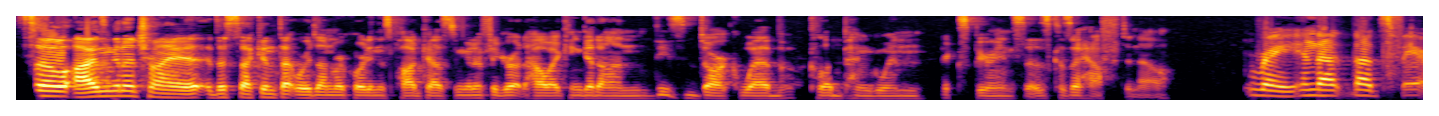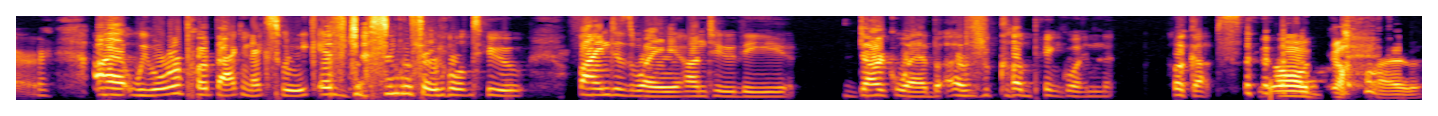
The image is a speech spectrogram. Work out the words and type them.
So I'm gonna try the second that we're done recording this podcast. I'm gonna figure out how I can get on these dark web Club Penguin experiences because I have to know. Right, and that that's fair. Uh, we will report back next week if Justin was able to find his way onto the dark web of Club Penguin hookups. Oh God.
